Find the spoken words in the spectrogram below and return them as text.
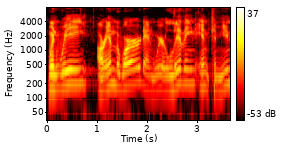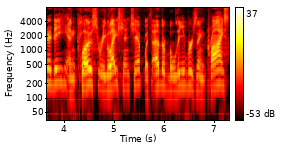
When we are in the Word and we're living in community and close relationship with other believers in Christ,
